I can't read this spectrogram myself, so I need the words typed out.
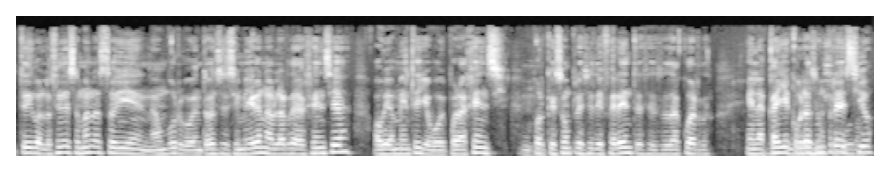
te digo, los fines de semana estoy en Hamburgo, entonces si me llegan a hablar de agencia, obviamente yo voy por agencia, porque son precios diferentes, eso de acuerdo. En la calle No, cobras no, un seguro. precio,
